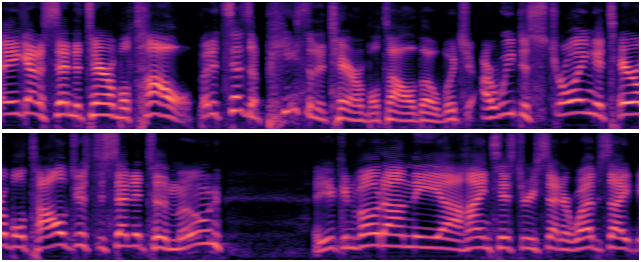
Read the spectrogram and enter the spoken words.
And you got to send a terrible towel, but it says a piece of the terrible towel, though. Which are we destroying a terrible towel just to send it to the moon? You can vote on the uh, Heinz History Center website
